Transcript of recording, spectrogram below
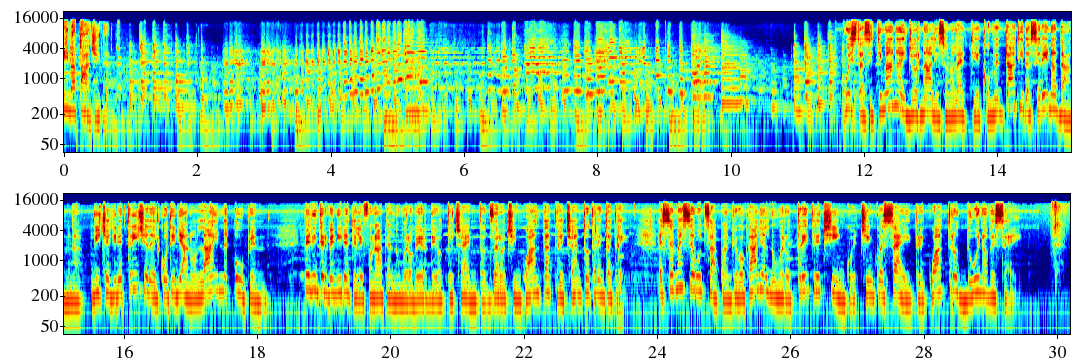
prima pagina. Questa settimana i giornali sono letti e commentati da Serena Danna, vice direttrice del quotidiano online Open. Per intervenire telefonate al numero verde 800 050 333. Sms WhatsApp anche vocali al numero 335 56 34 296.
